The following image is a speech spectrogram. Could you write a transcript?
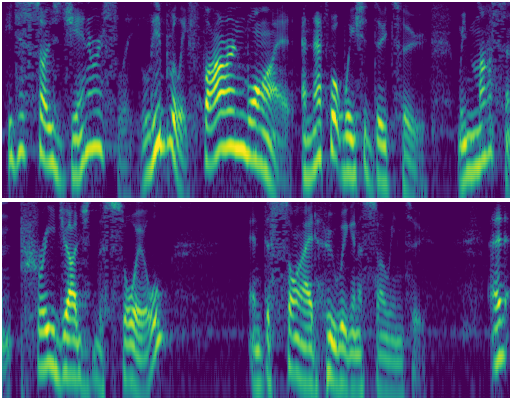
He just sows generously, liberally, far and wide. And that's what we should do too. We mustn't prejudge the soil and decide who we're going to sow into. And,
